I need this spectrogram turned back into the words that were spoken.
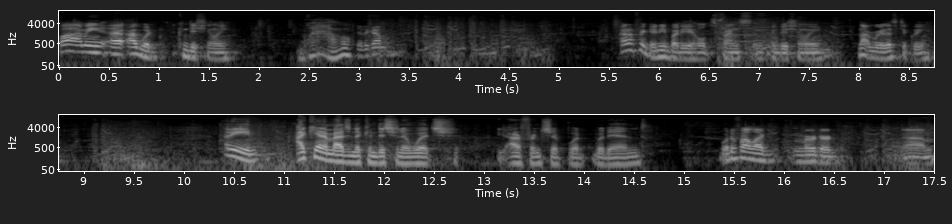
Well, I mean, I, I would conditionally. Wow. Here they come. I don't think anybody holds friends unconditionally. Not realistically. I mean, I can't imagine a condition in which our friendship would would end. What if I like murdered? Um,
